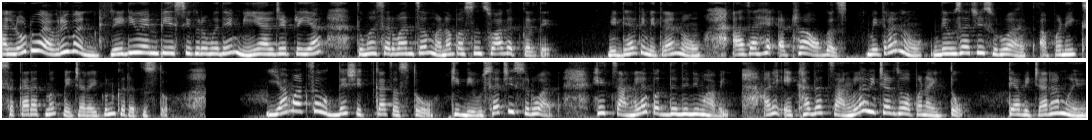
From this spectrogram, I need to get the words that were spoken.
Hello to everyone radio M P S C गुरुमध्ये मी आर जे प्रिया. तुम्हा सर्वांचं मनापासून स्वागत करते. विद्यार्थी मित्रांनो आज आहे अठरा ऑगस्ट. मित्रांनो दिवसाची सुरुवात आपण एक सकारात्मक विचार ऐकून करत असतो. यामागचा उद्देश इतकाच असतो की दिवसाची सुरुवात हे चांगल्या पद्धतीने व्हावी. आणि एखादा चांगला विचार जो आपण ऐकतो त्या विचारामुळे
